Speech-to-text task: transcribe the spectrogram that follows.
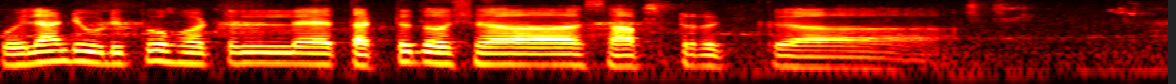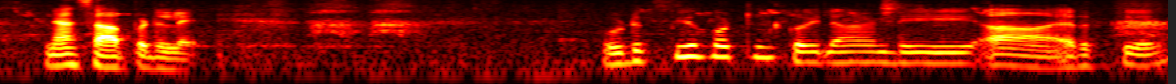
കൊയിലാണ്ടി ഉടുപ്പ് ഹോട്ടലിലെ തട്ടുദോശ സാപ്പിട്ടിരിക്ക. ഞാൻ സാപ്പിടില്ലേ? ഉടുപ്പി ഹോട്ടൽ കൊയിലാണ്ടി. ആ ഇറക്ക്.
